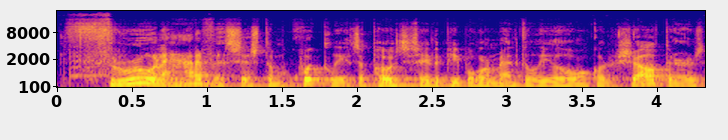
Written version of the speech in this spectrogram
through and out of the system quickly, as opposed to say the people who are mentally ill who won't go to shelters,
